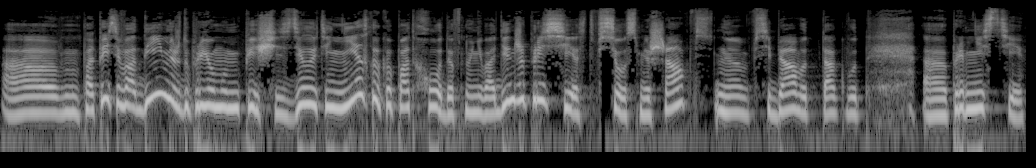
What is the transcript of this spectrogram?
а, попейте воды между приемами пищи, сделайте несколько подходов, но не в один же присест, все смешав э, в себя вот так вот э, привнести.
